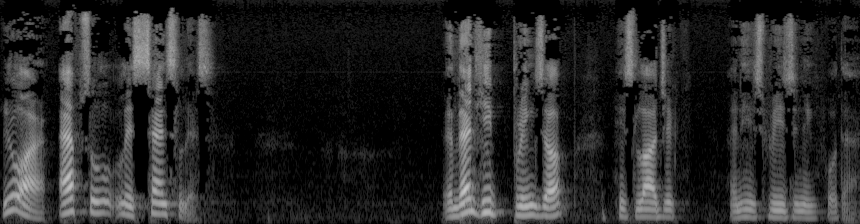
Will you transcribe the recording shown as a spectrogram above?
You are absolutely senseless. And then he brings up his logic and his reasoning for that.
